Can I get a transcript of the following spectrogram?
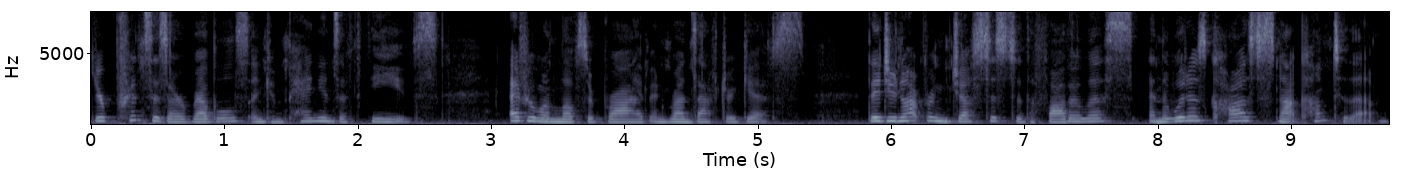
Your princes are rebels and companions of thieves. Everyone loves a bribe and runs after gifts. They do not bring justice to the fatherless, and the widow's cause does not come to them.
